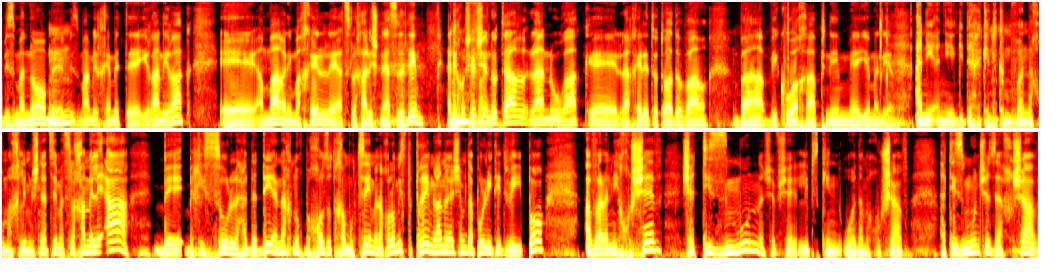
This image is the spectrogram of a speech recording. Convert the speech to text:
בזמנו, מהמם. בזמן מלחמת איראן-עיראק, אמר, אני מאחל הצלחה לשני הצדדים. אני חושב כמובן. שנותר לנו רק לאחד את אותו הדבר בוויכוח הפנים-ימני הזה. אני, אני אגיד, כן, כמובן, אנחנו מאחלים לשני הצדדים הצלחה מלאה בחיסול הדדי. אנחנו בכל זאת חמוצים, אנחנו לא מסתתרים, לנו יש עמדה פוליטית והיא פה, אבל אני חושב שהתזמון, אני חושב שליבסקין הוא אדם מחושב. התזמון של זה עכשיו,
